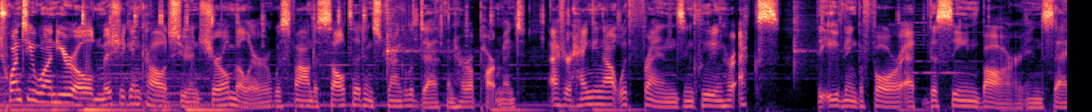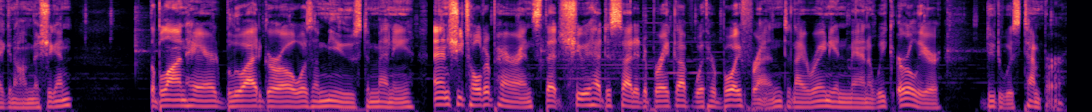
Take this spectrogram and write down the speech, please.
21 year old Michigan college student Cheryl Miller was found assaulted and strangled to death in her apartment after hanging out with friends, including her ex, the evening before at the Scene Bar in Saginaw, Michigan. The blonde haired, blue eyed girl was a muse to many, and she told her parents that she had decided to break up with her boyfriend, an Iranian man, a week earlier due to his temper.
